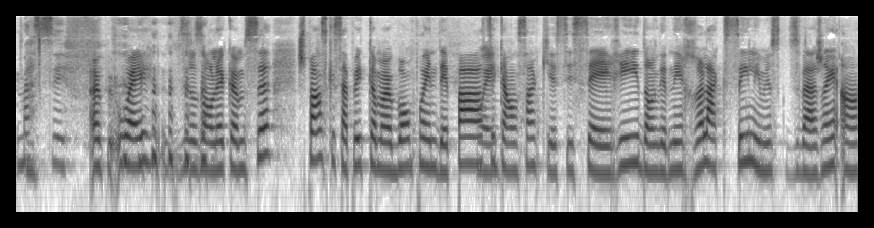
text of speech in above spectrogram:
Massif. un peu, ouais, disons-le comme ça. Je pense que ça peut être comme un bon point de départ, Oui. tu sais, quand on sent que c'est serré, donc de venir relaxer les muscles du vagin en,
